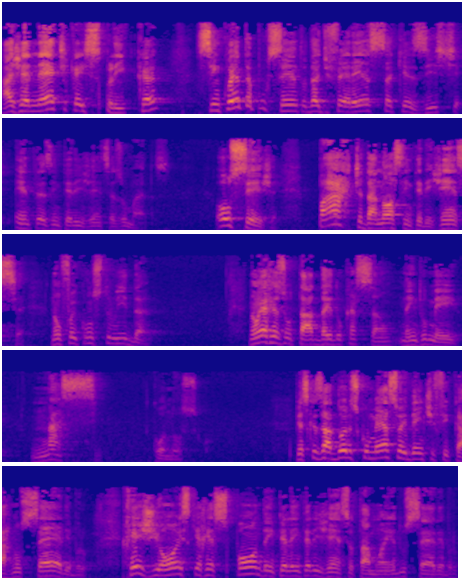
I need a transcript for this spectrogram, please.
A genética explica 50% da diferença que existe entre as inteligências humanas. Ou seja, parte da nossa inteligência não foi construída. Não é resultado da educação, nem do meio. Nasce conosco. Pesquisadores começam a identificar no cérebro regiões que respondem pela inteligência, o tamanho do cérebro,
